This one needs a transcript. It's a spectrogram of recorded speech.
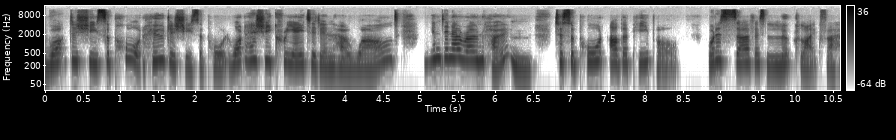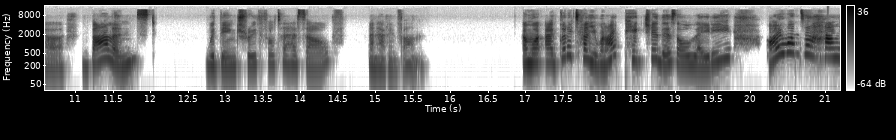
What does she support? Who does she support? What has she created in her world and in her own home to support other people? What does service look like for her? Balanced with being truthful to herself and having fun. And what I've got to tell you, when I picture this old lady, I want to hang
